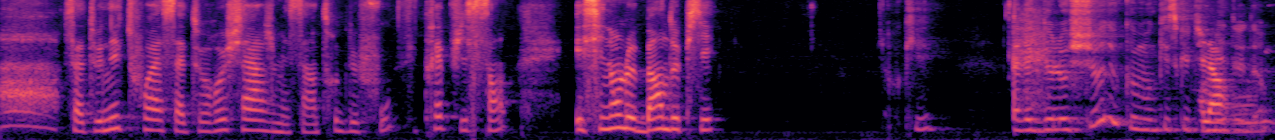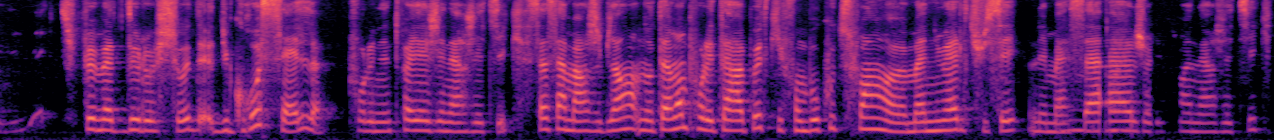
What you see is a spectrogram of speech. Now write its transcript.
Oh, ça te nettoie, ça te recharge, mais c'est un truc de fou. C'est très puissant. Et sinon, le bain de pied. Ok. Avec de l'eau chaude ou comment Qu'est-ce que tu mets dedans? Tu peux mettre de l'eau chaude, du gros sel pour le nettoyage énergétique. Ça, ça marche bien, notamment pour les thérapeutes qui font beaucoup de soins euh, manuels, tu sais, les mmh, massages, les soins énergétiques.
